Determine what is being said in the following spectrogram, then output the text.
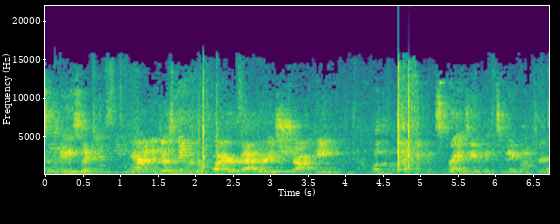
That's amazing. Yeah, and it doesn't even require batteries. Shocking. Well, I'm glad we could surprise you bit today, Hunter.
